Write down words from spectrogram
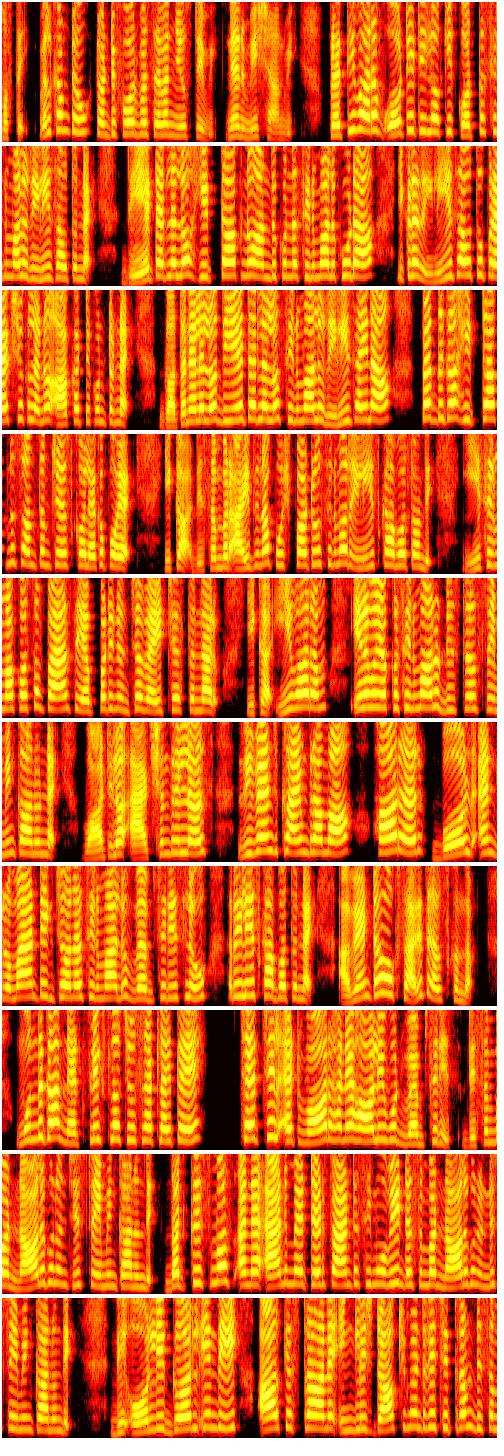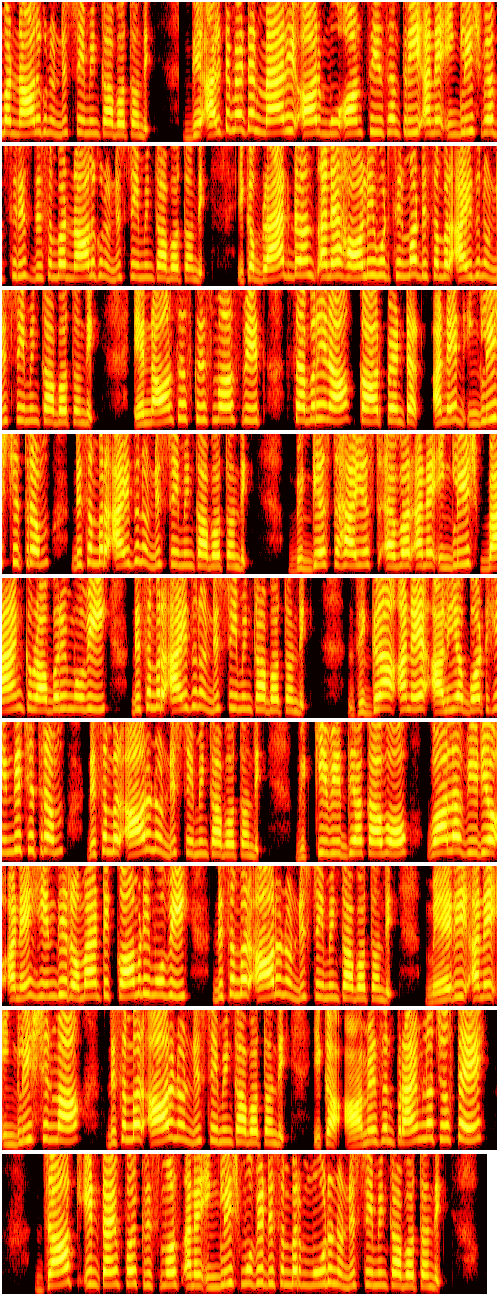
నమస్తే. Welcome to twenty four by seven news TV. నేను మీ షాన్వి ప్రతి వారం ఓటీటీలోకి కొత్త సినిమాలు రిలీజ్ అవుతున్నాయి. థియేటర్లలో హిట్ టాక్ను అందుకున్న సినిమాలు కూడా ఇక్కడ రిలీజ్ అవుతూ ప్రేక్షకులను ఆకట్టుకుంటున్నాయి. గత నెలలో థియేటర్లలో సినిమాలు రిలీజ్ అయినా పెద్దగా హిట్ టాక్ను సొంతం చేసుకోలేకపోయాయి. ఇక డిసెంబర్ ఐదున పుష్ప టూ సినిమా రిలీజ్ కాబోతోంది. ఈ సినిమా కోసం ఫ్యాన్స్ ఎప్పటి నుంచో వెయిట్ చేస్తున్నారు. ఇక ఈ వారం ఇరవై ఒక్క సినిమాలు డిజిటల్ స్ట్రీమింగ్ కానున్నాయి. వాటిలో action thrillers revenge crime drama horror bold and romantic genre సినిమాలు వెబ్ సిరీస్లు రిలీజ్ కాబోతున్నాయి. అవేంటో ఒకసారి తెలుసుకుందాం. ముందుగా నెట్ఫ్లిక్స్లో చూసినట్లయితే చర్చిల్ ఎట్ వార్ అనే హాలీవుడ్ వెబ్ సిరీస్ డిసెంబర్ నాలుగు నుంచి స్ట్రీమింగ్ కానుంది. దట్ క్రిస్మస్ అనే యానిమేటెడ్ ఫ్యాంటసీ మూవీ డిసెంబర్ నాలుగు నుండి స్ట్రీమింగ్ కానుంది. The only girl in the orchestra అనే ఇంగ్లీష్ డాక్యుమెంటరీ చిత్రం డిసెంబర్ నాలుగు నుండి స్ట్రీమింగ్ కాబోతోంది. The ultimatum marry or move on season three అనే ఇంగ్లీష్ వెబ్ సిరీస్ డిసెంబర్ నాలుగు నుండి స్ట్రీమింగ్ కాబోతోంది. ఇక బ్లాక్ డాన్స్ అనే హాలీవుడ్ సినిమా డిసెంబర్ ఐదు నుండి స్ట్రీమింగ్ కాబోతోంది. A nonsense Christmas with Sabrina Carpenter అనే ఇంగ్లీష్ చిత్రం డిసెంబర్ ఐదు నుండి స్ట్రీమింగ్ కాబోతోంది. బిగ్గెస్ట్ హైయెస్ట్ ఎవర్ అనే English bank robbery movie December ఐదు నుండి స్ట్రీమింగ్ కాబోతోంది. జిగ్రా అనే అలియా భట్ హిందీ చిత్రం డిసెంబర్ ఆరు నుండి స్ట్రీమింగ్ కాబోతోంది. విక్కీ విద్యా కావో వాలా వీడియో అనే Hindi romantic comedy movie December ఆరు నుండి స్ట్రీమింగ్ కాబోతోంది. మేరీ అనే ఇంగ్లీష్ సినిమా డిసెంబర్ ఆరు నుండి స్ట్రీమింగ్ కాబోతోంది. ఇక అమెజాన్ ప్రైమ్లో చూస్తే Jack in time for Christmas అనే ఇంగ్లీష్ మూవీ డిసెంబర్ మూడు నుండి స్ట్రీమింగ్ కాబోతోంది.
